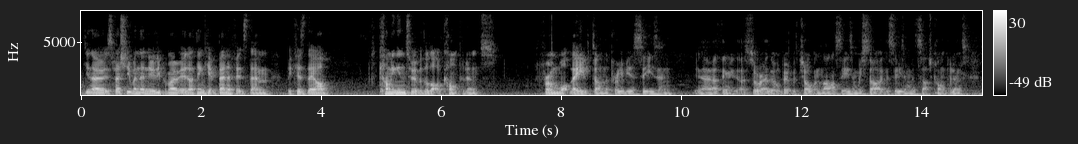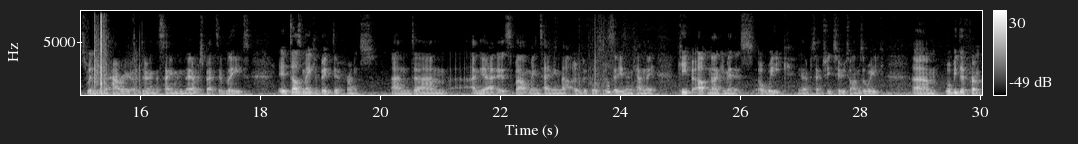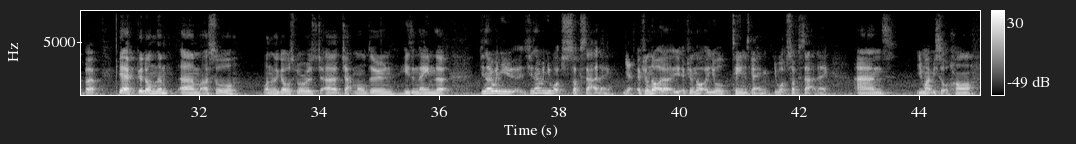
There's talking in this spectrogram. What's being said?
you know, especially when they're newly promoted, I think it benefits them because they are coming into it with a lot of confidence from what they've done the previous season. You know, I think I saw it a little bit with Charlton last season. We started the season with such confidence. Swindon and Harrogate are doing the same in their respective leagues. It does make a big difference, and um, and yeah, it's about maintaining that over the course of the season. Can they keep it up ninety minutes a week? You know, potentially two times a week. Um, will be different, but yeah, good on them. Um, I saw one of the goal scorers, uh, Jack Muldoon. He's a name that you know when you do you know when you watch Soccer Saturday? Yeah. If you're not at, if you're not at your team's game, you watch Soccer Saturday, and you might be sort of half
